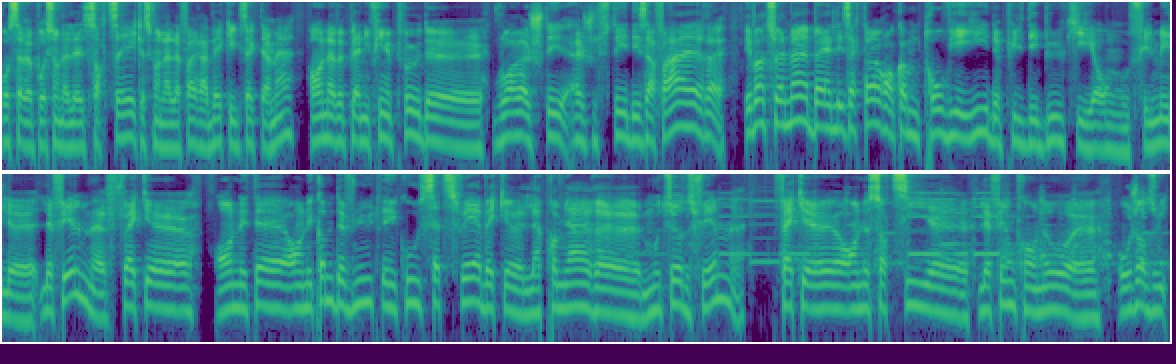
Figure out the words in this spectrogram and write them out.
on savait pas si on allait le sortir, qu'est-ce qu'on allait faire avec exactement. On avait planifié un peu de vouloir ajouter, ajuster des affaires. Éventuellement, ben les acteurs ont comme trop vieilli depuis le début qui ont filmé le, le film. Fait que on était on est comme devenu tout d'un coup satisfait avec la première mouture du film. Fait que euh, on a sorti euh, le film qu'on a euh, aujourd'hui.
